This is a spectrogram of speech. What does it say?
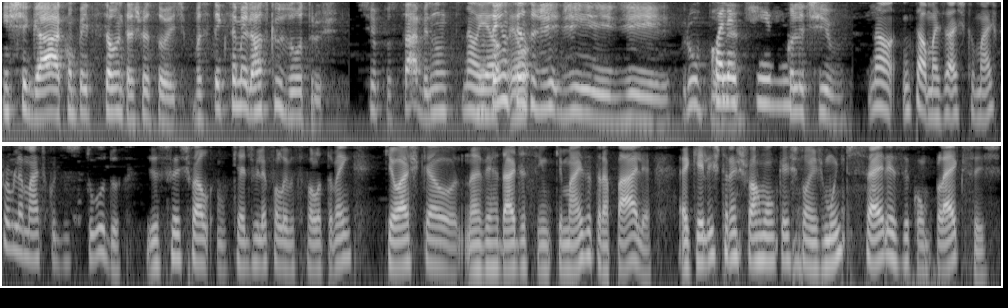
instigar a competição entre as pessoas. Tipo, você tem que ser melhor do que os outros. Tipo, sabe? Não, não, Não, eu- tem um eu- senso de, de, de grupo. né? Coletivo. Não, então, mas eu acho que o mais problemático disso tudo, disso que, vocês falam, o que a Julia falou e você falou também, que eu acho que é, na verdade, assim, o que mais atrapalha é que eles transformam questões muito sérias e complexas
